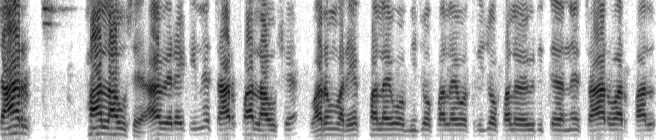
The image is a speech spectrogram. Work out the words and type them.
ચાર ફાલ આવશે. આ વેરાયટીને ચાર ફાલ આવશે. વારંવાર એક ફાલ આવ્યો, બીજો ફાલ આવ્યો, ત્રીજો ફાલ આવ્યો એવી રીતે અને ચાર વાર ફાલ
